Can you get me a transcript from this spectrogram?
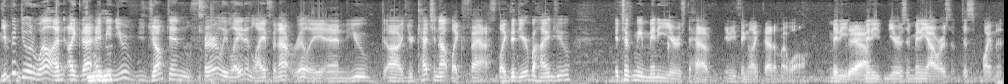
You've been doing well, and like that. Mm-hmm. I mean, you, you jumped in fairly late in life, but not really. And you uh, you're catching up like fast. Like the deer behind you, it took me many years to have anything like that on my wall. Many yeah. many years and many hours of disappointment.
